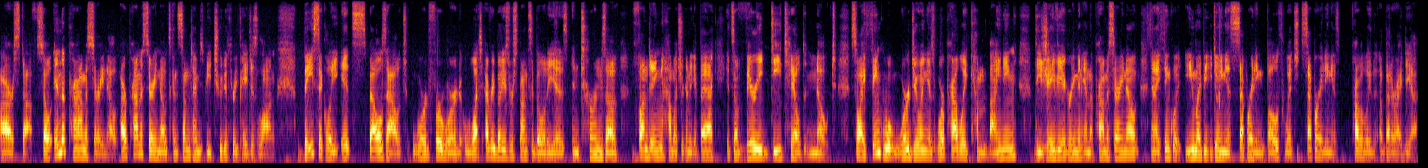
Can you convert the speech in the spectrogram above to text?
our stuff. So in the promissory note our promissory notes can sometimes be two to three pages long. Basically it spells out word for word what everybody's responsibility is in terms of funding how much you're going to get back. It's a very detailed note. So i think what we're doing is we're probably combining the jv agreement and the promissory note. And i think what you might be doing is separating both which separating is probably a better idea.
